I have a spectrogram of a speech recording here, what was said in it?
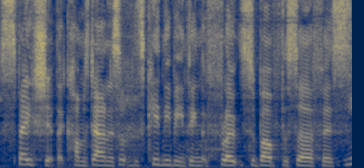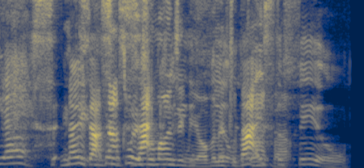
spaceship that comes down is sort of this kidney bean thing that floats above the surface. Yes, no, It- that's, that's what it's reminding me of, a little feel. bit That like is that. the feel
